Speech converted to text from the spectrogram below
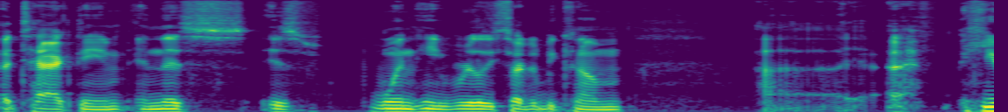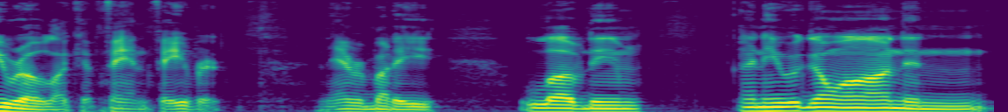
attacked him. And this is when he really started to become uh, a hero, like a fan favorite, and everybody loved him. And he would go on and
